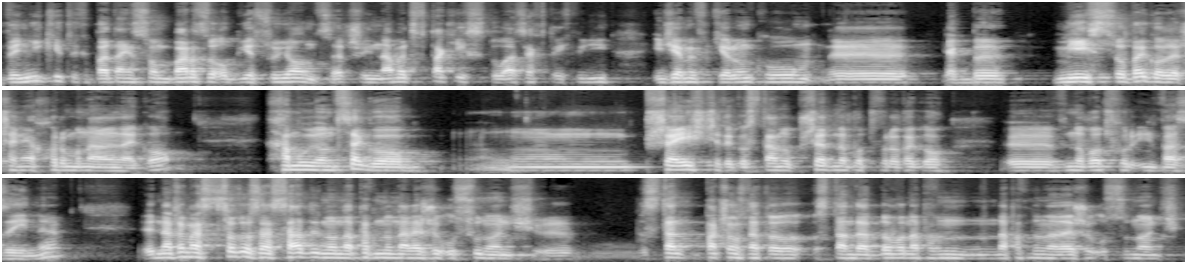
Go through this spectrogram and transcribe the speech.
wyniki tych badań są bardzo obiecujące, czyli nawet w takich sytuacjach w tej chwili idziemy w kierunku jakby miejscowego leczenia hormonalnego, hamującego mm, przejście tego stanu przednowotworowego w nowotwór inwazyjny. Natomiast co do zasady, no na pewno należy usunąć, y, stan, patrząc na to standardowo, na pewno, na pewno należy usunąć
